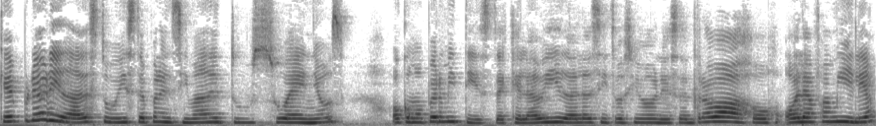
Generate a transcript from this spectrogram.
¿Qué prioridades tuviste por encima de tus sueños? ¿O cómo permitiste que la vida, las situaciones, el trabajo o la familia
